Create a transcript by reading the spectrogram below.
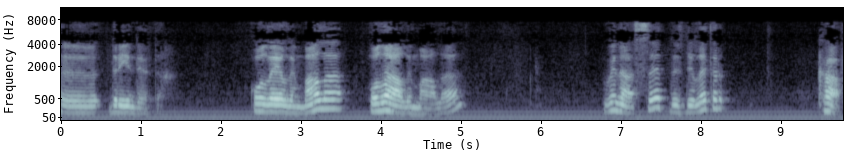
Uh, 33. Ole mala, ola mala, set, dus de letter kaf,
